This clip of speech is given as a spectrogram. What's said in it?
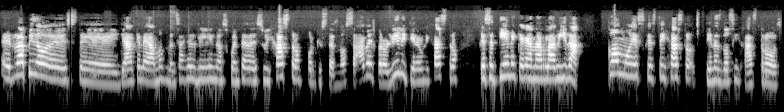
eh, rápido, este, ya que leamos mensajes, Lili nos cuente de su hijastro, porque usted no sabe, pero Lili tiene un hijastro que se tiene que ganar la vida. ¿Cómo es que este hijastro, tienes dos hijastros,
